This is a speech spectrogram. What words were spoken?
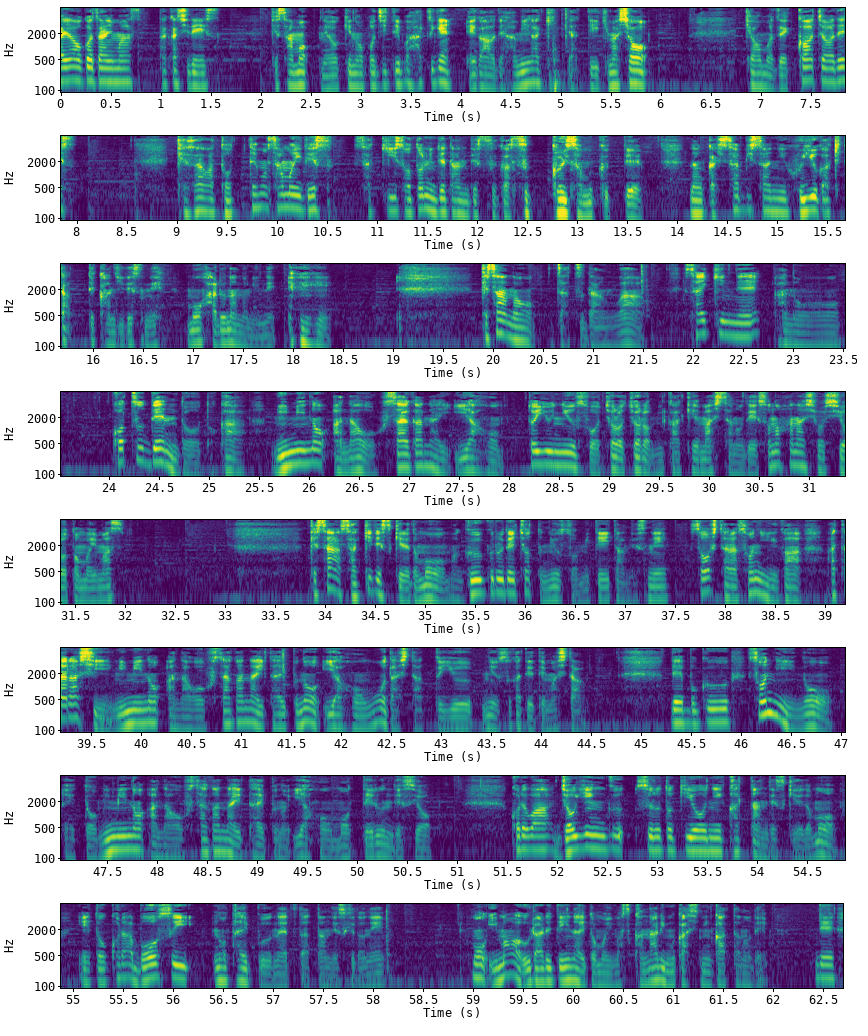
はようございます。たかしです。今朝も寝起きのポジティブ発言、笑顔で歯磨きやっていきましょう。今日も絶好調です。今朝はとっても寒いです。さっき外に出たんですが、すっごい寒くって、なんか久々に冬が来たって感じですね。もう春なのにね。今朝の雑談は、最近ね、あのー骨伝導とか耳の穴を塞がないイヤホンというニュースをちょろちょろ見かけましたので、その話をしようと思います。今朝、さっきですけれども、まあ、Google でちょっとニュースを見ていたんですね。そうしたらソニーが新しい耳の穴を塞がないタイプのイヤホンを出したというニュースが出てました。で、僕、ソニーの、えっと、耳の穴を塞がないタイプのイヤホンを持ってるんですよ。これはジョギングするとき用に買ったんですけれども、えっ、ー、と、これは防水のタイプのやつだったんですけどね。もう今は売られていないと思います。かなり昔に買ったので。で、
